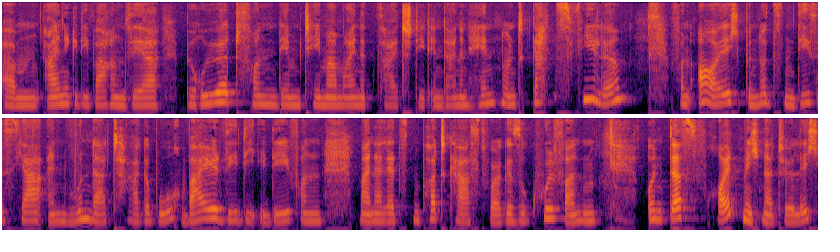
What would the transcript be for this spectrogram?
ähm, einige, die waren sehr berührt von dem Thema Meine Zeit steht in deinen Händen und ganz viele von euch benutzen dieses Jahr ein Wundertagebuch, weil sie die Idee von meiner letzten Podcast-Folge so cool fanden. Und das freut mich natürlich,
